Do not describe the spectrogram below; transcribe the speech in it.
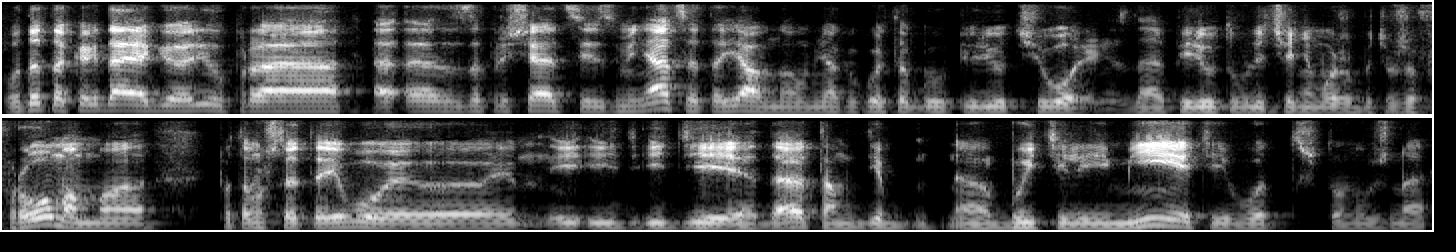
вот это, когда я говорил про э, э, запрещается изменяться, это явно у меня какой-то был период чего, я не знаю, период увлечения может быть уже Фромом, э, потому что это его э, и, идея, да, там где э, быть или иметь, и вот что нужно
